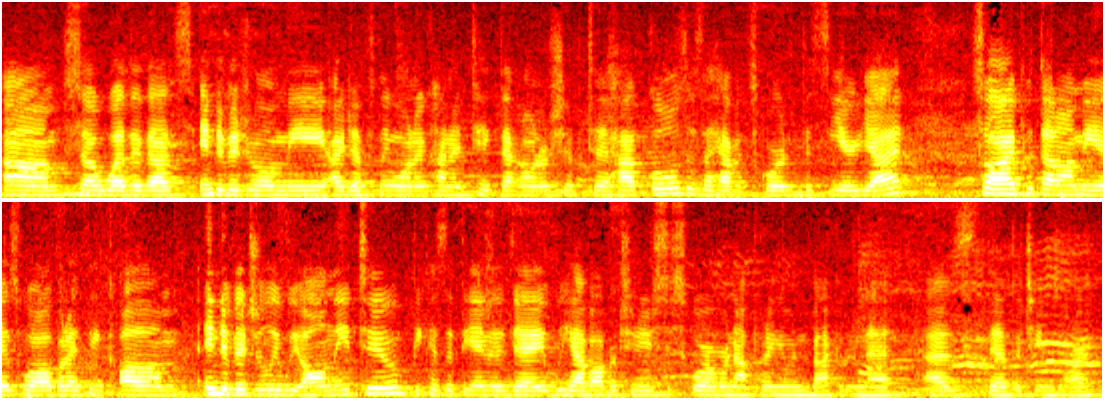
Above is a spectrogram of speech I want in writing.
Um, so whether that's individual me, I definitely want to kind of take that ownership to have goals, as I haven't scored this year yet. So I put that on me as well, but I think um, individually we all need to because at the end of the day we have opportunities to score and we're not putting them in the back of the net as the other teams are.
